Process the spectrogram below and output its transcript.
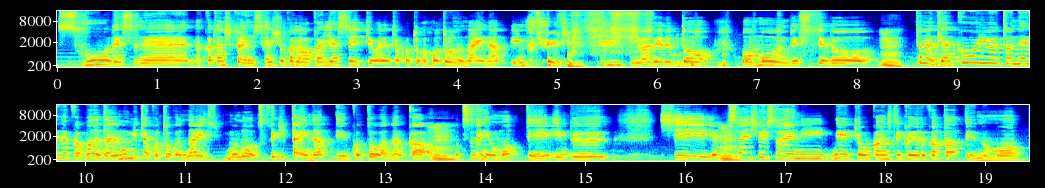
そうですね。なんか確かに最初から分かりやすいって言われたことがほとんどないなって今で 言われると思うんですけど、うん。ただ逆を言うとね、なんかまだ誰も見たことがないものを作りたいなっていうことはなんかうん。常に思っているし、やっぱ最初にそれにね、共感してくれる方っていうのも、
